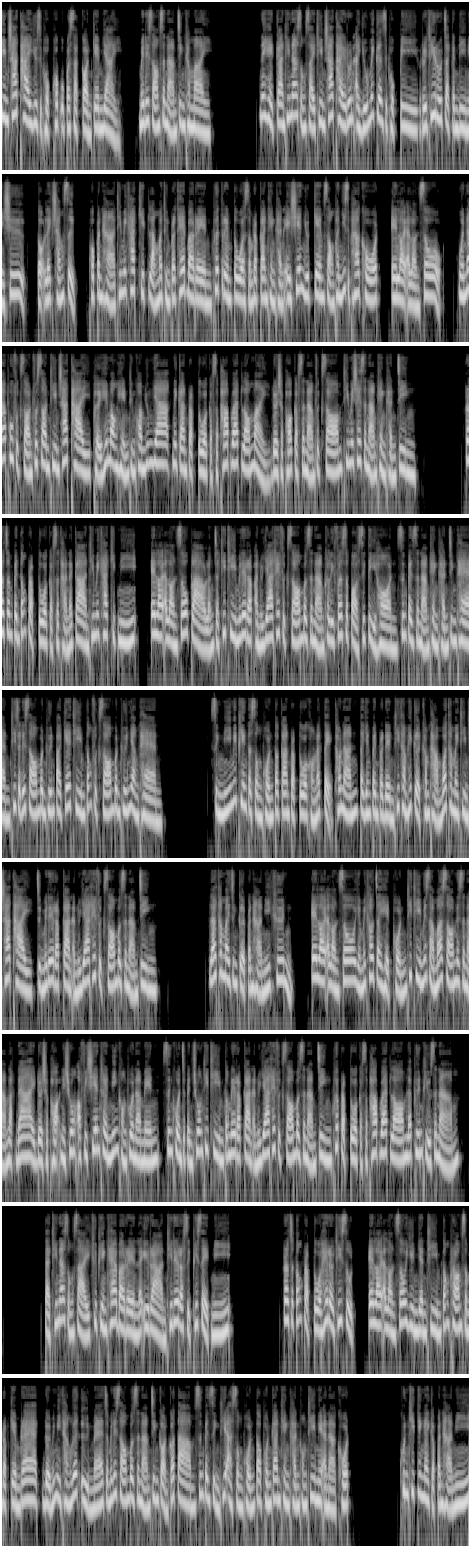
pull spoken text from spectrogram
ทีมชาติไทย U16 พบอุปสรรคก่อนเกมใหญ่ ไม่ได้ซ้อมสนามจริงทำไม ในเหตุการณ์ที่น่าสงสัยทีมชาติไทยรุ่นอายุไม่เกิน 16 ปี หรือที่รู้จักกันดีในชื่อ โตเล็กช้างศึก พบปัญหาที่ไม่คาดคิดหลังมาถึงประเทศบาเรน เพื่อเตรียมตัวสำหรับการแข่งขันเอเชียนยูทธเกม 2025 โค้ดเอลอยอลอนโซ หัวหน้าผู้ฝึกสอนฟุตซอลทีมชาติไทย เผยให้มองเห็นถึงความยุ่งยากในการปรับตัวกับสภาพแวดล้อมใหม่ โดยเฉพาะกับสนามฝึกซ้อมที่ไม่ใช่สนามแข่งขันจริง เราจำเป็นต้องปรับตัวกับสถานการณ์ที่ไม่คาดคิดนี้ เอลอยอลอนโซกล่าวหลังจากที่ทีมไม่ได้รับอนุญาตให้ฝึกซ้อมบนสนามคาลิเฟอร์สปอร์ตซิตี้ฮอลซึ่งเป็นสนามแข่งขันจริงแทน ที่จะได้ซ้อมบนพื้นปาเก้ทีมต้องฝึกซ้อมบนพื้นอย่างแทน สิ่งนี้ไม่เพียงแต่ส่งผลต่อการปรับตัวของนักเตะเท่านั้น แต่ยังเป็นประเด็นที่ทำให้เกิดคำถามว่าทำไมทีมชาติไทย จึงไม่ได้รับการอนุญาตให้ฝึกซ้อมบนสนามจริง แล้วทำไมจึงเกิดปัญหานี้ขึ้น เอลอยอลอนโซยังไม่เข้าใจเหตุผลที่ทีมไม่สามารถซ้อมในสนามหลักได้ โดยเฉพาะในช่วงออฟฟิเชียลเทรนนิ่งของทัวร์นาเมนต์ ซึ่งควรจะเป็นช่วงที่ทีมต้องได้รับการอนุญาตให้ฝึกซ้อมบนสนามจริง เพื่อปรับตัวกับสภาพแวดล้อมและพื้นผิวสนาม แต่ที่น่าสงสัยคือเพียงแค่บาเรนและอิหร่านที่ได้รับสิทธิพิเศษนี้ เราจะต้องปรับตัวให้เร็วที่สุด เอลอยอลอนโซยืนยันทีมต้องพร้อมสำหรับเกมแรก โดยไม่มีทางเลือกอื่นแม้จะไม่ได้ซ้อมบนสนามจริงก่อนก็ตาม ซึ่งเป็นสิ่งที่อาจส่งผลต่อผลการแข่งขันของทีมในอนาคต คุณคิดยังไงกับปัญหานี้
